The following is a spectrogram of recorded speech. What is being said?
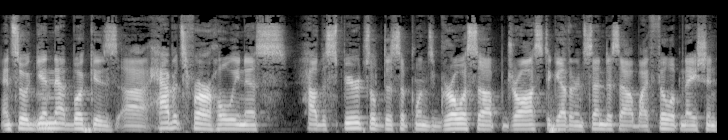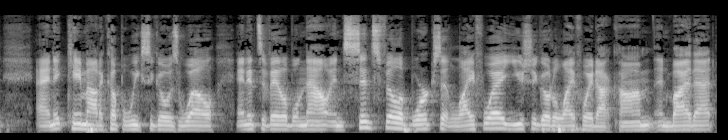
And so again, that book is uh, Habits for Our Holiness how the spiritual disciplines grow us up, draw us together, and send us out by Philip Nation. And it came out a couple weeks ago as well, and it's available now. And since Philip works at Lifeway, you should go to lifeway.com and buy that,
